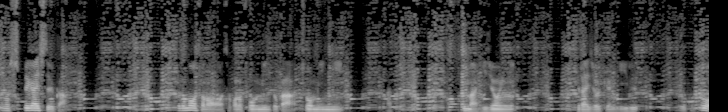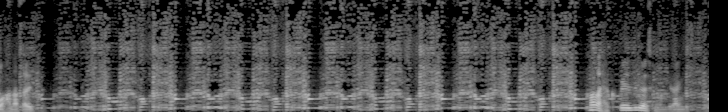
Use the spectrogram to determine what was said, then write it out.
その出費返しというか、それもその、そこの村民とか町民に、今非常に辛い状況にいるということを話されてる。まだ100ページぐらいしか読んでないんですけど、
